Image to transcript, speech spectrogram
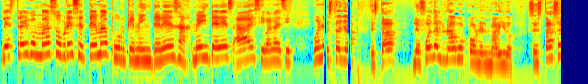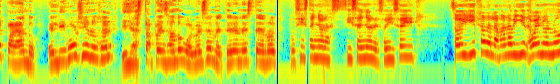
Les traigo más sobre ese tema porque me interesa, me interesa. Ay, si van a decir, bueno, Esta ya está, le fue del nabo con el marido, se está separando, el divorcio no sale y ya está pensando volverse a meter en este rollo. Pues sí, señoras, sí, señores, soy, soy, soy hija de la mala vida. Bueno, no,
